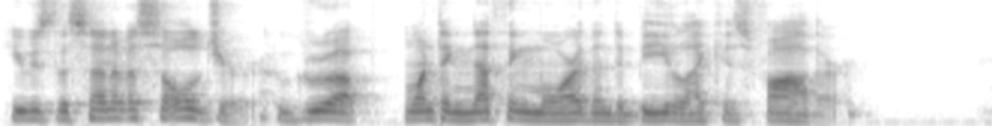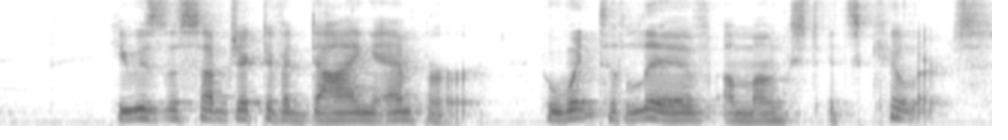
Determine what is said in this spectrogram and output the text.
He was the son of a soldier who grew up wanting nothing more than to be like his father. He was the subject of a dying emperor who went to live amongst its killers.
